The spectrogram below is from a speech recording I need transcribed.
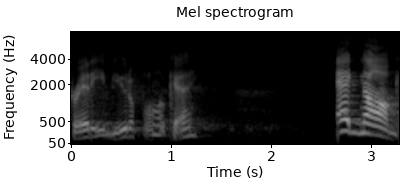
Pretty, beautiful, okay. Eggnog.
